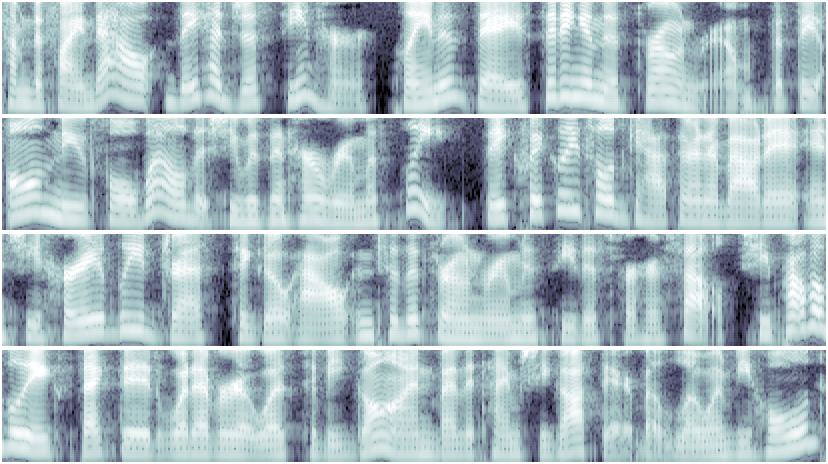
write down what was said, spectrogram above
Come to find out, they had just seen her, plain as day, sitting in the throne room, but they all knew full well that she was in her room asleep. They quickly told Catherine about it, and she hurriedly dressed to go out into the throne room and see this for herself. She probably expected whatever it was to be gone by the time she got there, but lo and behold,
